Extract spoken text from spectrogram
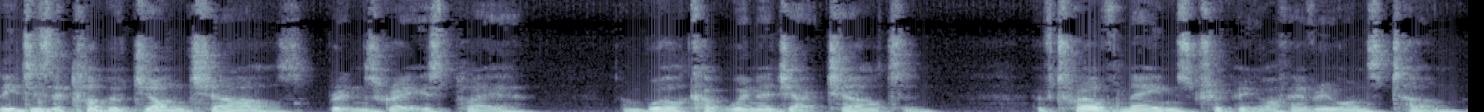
Leeds is a club of John Charles, Britain's greatest player, and World Cup winner Jack Charlton, of 12 names tripping off everyone's tongue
